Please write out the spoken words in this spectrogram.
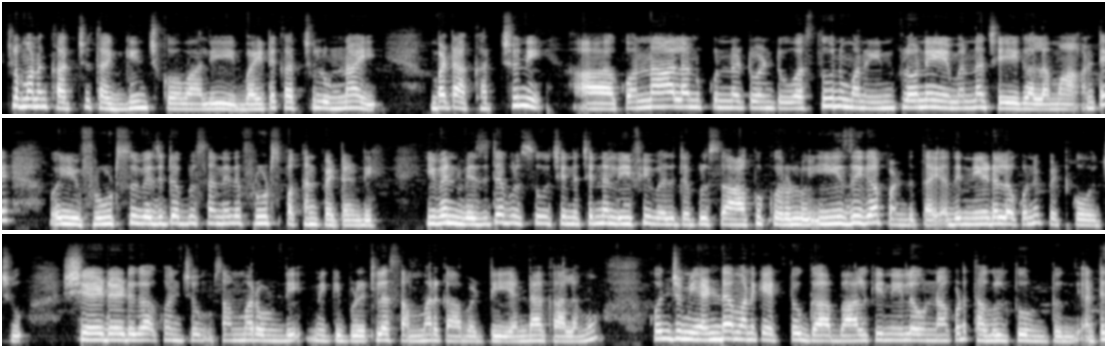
ఇట్లా మనం ఖర్చు తగ్గించుకోవాలి. బయట ఖర్చులు ఉన్నాయి బట్ ఆ ఖర్చుని కొనాలనుకున్నటువంటి వస్తువుని మనం ఇంట్లోనే ఏమన్నా చేయగలమా? అంటే ఈ ఫ్రూట్స్ వెజిటబుల్స్ అనేది ఫ్రూట్స్ పక్కన పెట్టండి. ఈవెన్ వెజిటబుల్స్ చిన్న చిన్న లీఫీ వెజిటబుల్స్ ఆకుకూరలు ఈజీగా పండుతాయి. అది నీడలో కొని పెట్టుకోవచ్చు. షేడెడ్గా కొంచెం సమ్మర్ ఉండి మీకు ఇప్పుడు ఇట్లా సమ్మర్ కాబట్టి ఎండాకాలము కొంచెం ఎండ మనకి ఎట్టు బాల్కనీలో ఉన్నా కూడా తగులుతూ ఉంటుంది. అంటే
